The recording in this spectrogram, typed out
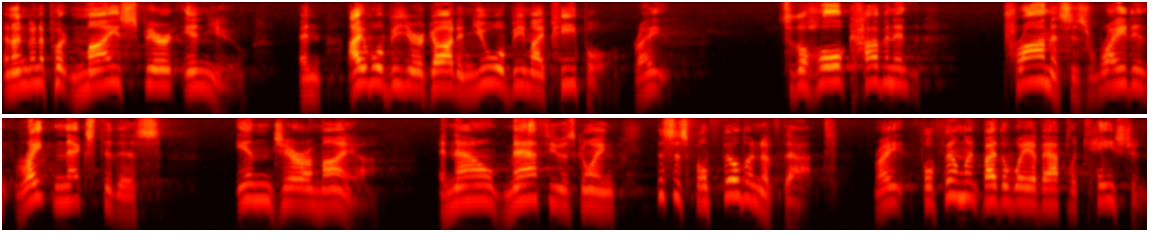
And I'm going to put my spirit in you. And I will be your God and you will be my people. Right? So the whole covenant promise is right, in, right next to this in Jeremiah. And now Matthew is going, this is fulfillment of that, right? Fulfillment by the way of application.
